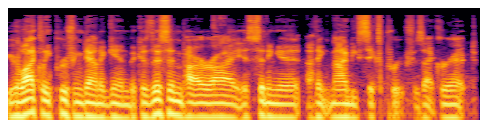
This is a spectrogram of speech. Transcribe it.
you're likely proofing down again because this Empire Rye is sitting at I think 96 proof. Is that correct?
